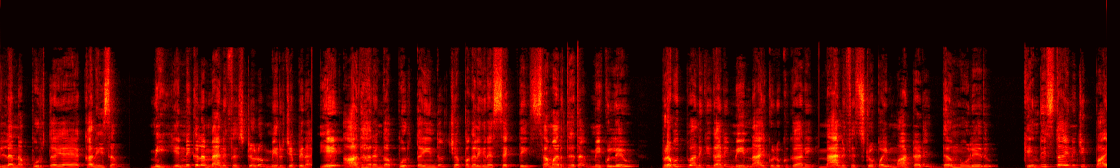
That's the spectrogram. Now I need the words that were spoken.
ఇళ్ళన్నా పూర్తయ్యాయా కనీసం? మీ ఎన్నికల మేనిఫెస్టోలో మీరు చెప్పిన ఏ ఆధారంగా పూర్తయిందో చెప్పగలిగిన శక్తి సమర్థత మీకు లేవు. ప్రభుత్వానికి గాని మీ నాయకులకు గాని మేనిఫెస్టోపై మాట్లాడే దమ్ము లేదు. కింది స్థాయి నుంచి పై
